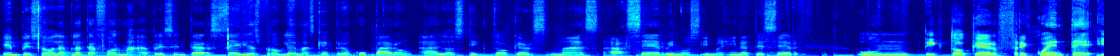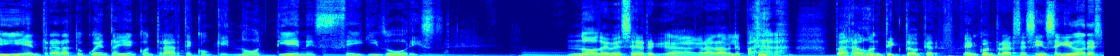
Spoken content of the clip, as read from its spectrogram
Empezó la plataforma a presentar serios problemas que preocuparon a los TikTokers más acérrimos. Imagínate ser un TikToker frecuente y entrar a tu cuenta y encontrarte con que no tienes seguidores. No debe ser agradable para para un TikToker encontrarse sin seguidores.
